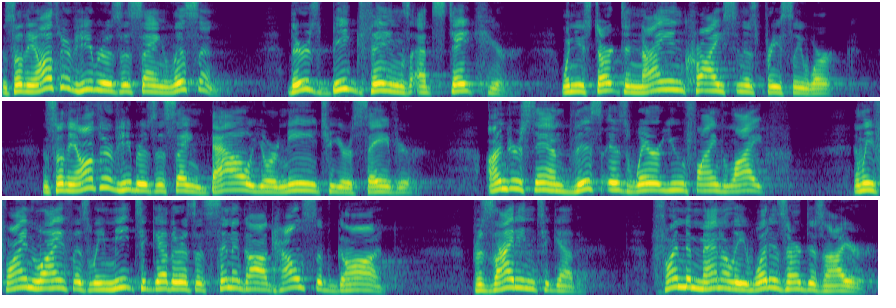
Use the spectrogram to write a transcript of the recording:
And so the author of Hebrews is saying, listen, there's big things at stake here when you start denying Christ and his priestly work. And so the author of Hebrews is saying, bow your knee to your Savior. Understand this is where you find life. And we find life as we meet together as a synagogue, house of God presiding together. Fundamentally, what is our desire?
